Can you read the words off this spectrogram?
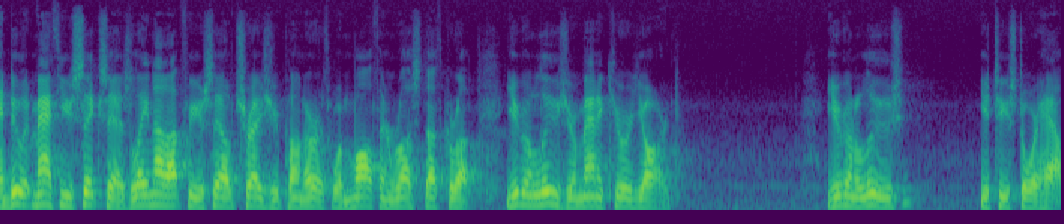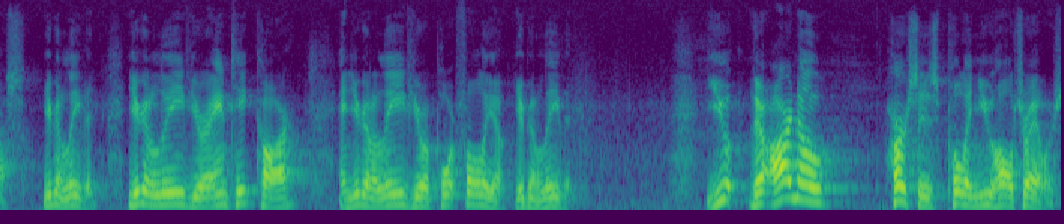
And do what Matthew 6 says Lay not up for yourselves treasure upon earth where moth and rust doth corrupt. You're going to lose your manicured yard. You're going to lose your two story house. You're going to leave it. You're going to leave your antique car and you're going to leave your portfolio. You're going to leave it. You, there are no hearses pulling U-Haul trailers.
